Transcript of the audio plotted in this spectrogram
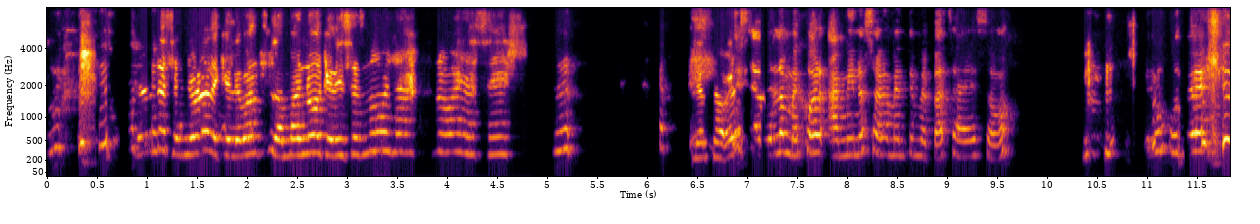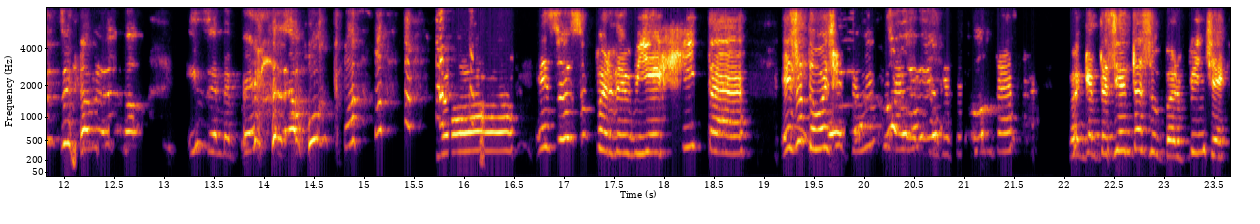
Una señora de que levantes la mano que dices, no, ya, no vaya a ser. Ya sabes. lo mejor, a mí no solamente me pasa eso. un punto que estoy hablando y se me pega la boca. No, eso es súper de viejita. Eso te voy a decir también para que te sientas, para que te sientas súper pinche.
